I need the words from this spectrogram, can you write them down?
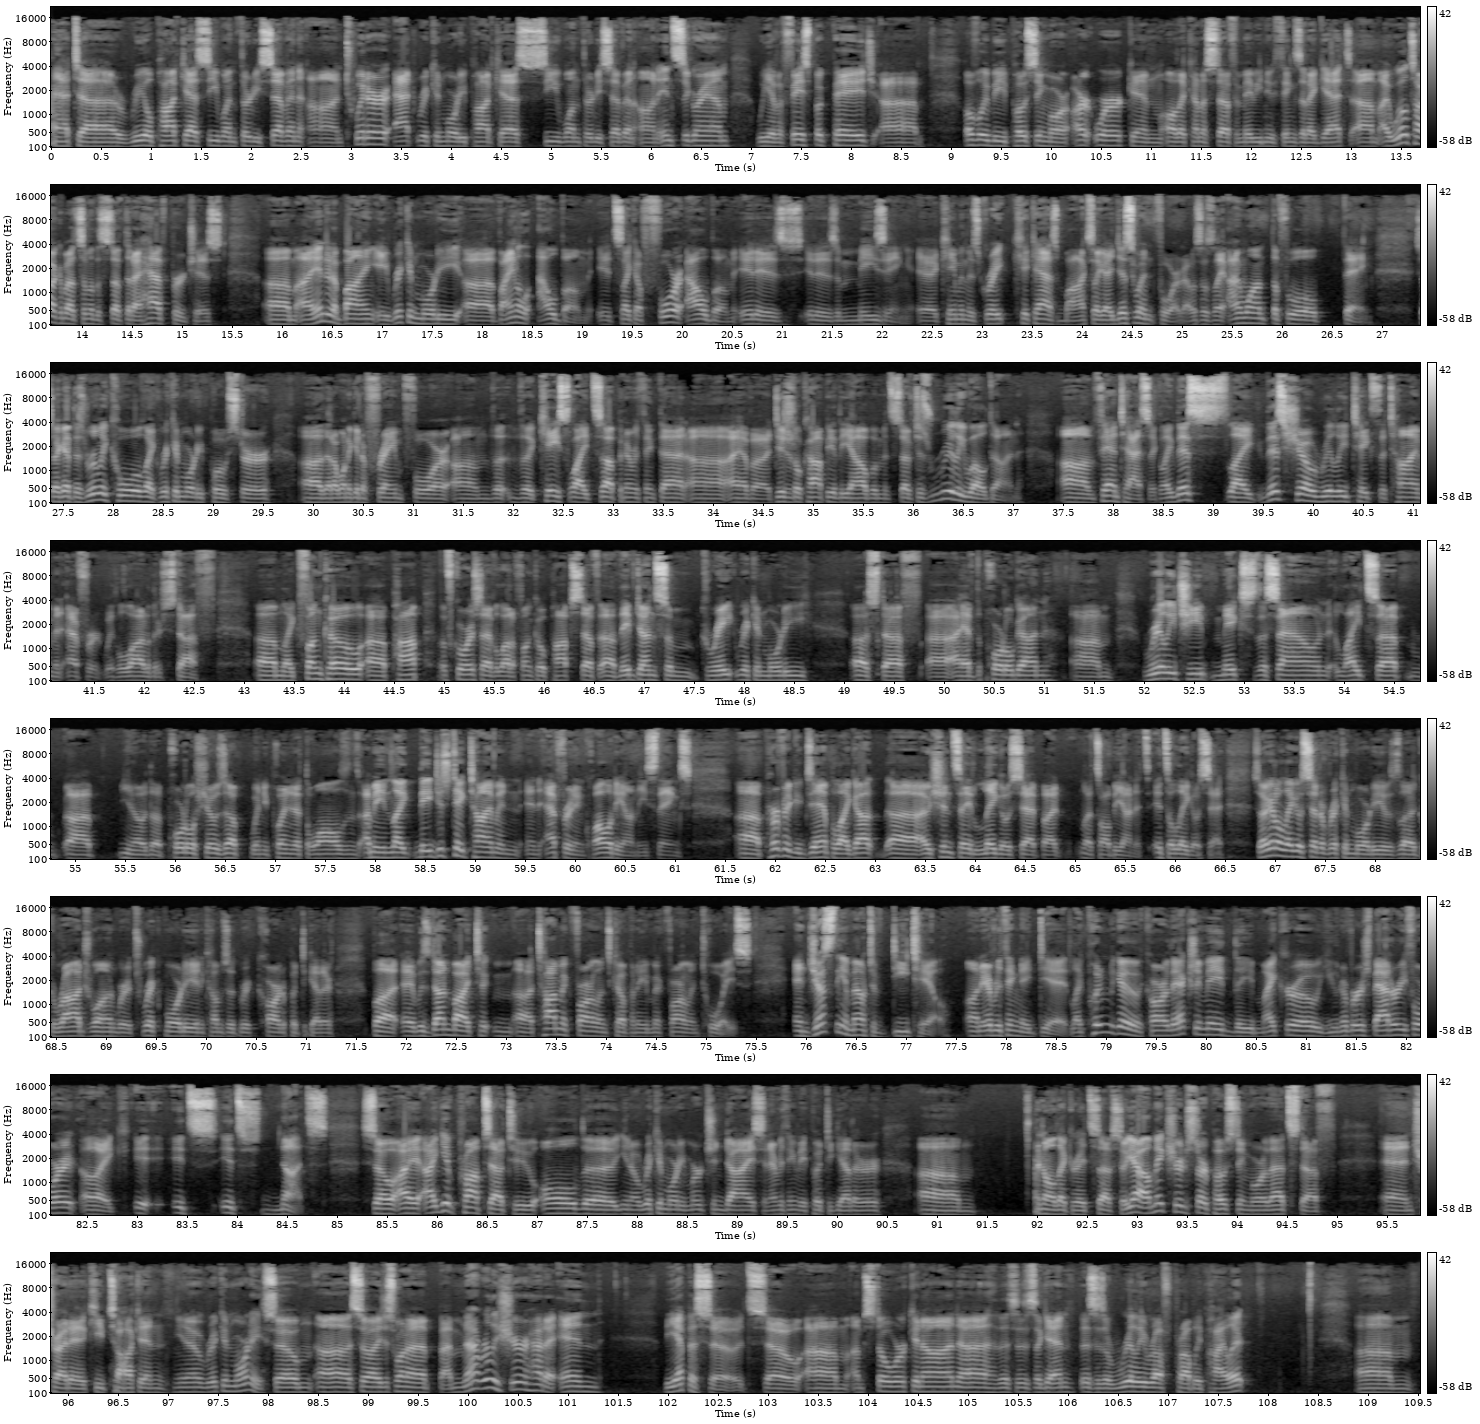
at uh, Real Podcast C137 on Twitter, at Rick and Morty Podcast C137 on Instagram. We have a Facebook page. Uh, hopefully be posting more artwork and all that kind of stuff and maybe new things that I get. Um, I will talk about some of the stuff that I have purchased. Um, I ended up buying a Rick and Morty uh, vinyl album. It's like a four album. It is it is amazing. It came in this great kick ass box. Like I just went for it. I was just like, I want the full thing. So I got this really cool like Rick and Morty poster. Uh, that I want to get a frame for. Um, the the case lights up and everything. That uh, I have a digital copy of the album and stuff. Just really well done. Um, fantastic. Like this, like this show really takes the time and effort with a lot of their stuff. Um, like Funko uh, Pop, of course. I have a lot of Funko Pop stuff. Uh, they've done some great Rick and Morty uh, stuff. Uh, I have the portal gun, um, really cheap, makes the sound, lights up. Uh, you know, the portal shows up when you point it at the walls. And I mean, like they just take time and, and effort and quality on these things. Uh, perfect example. I got. Uh, I shouldn't say Lego set, but let's all be honest. It's a Lego set. So I got a Lego set of Rick and Morty. It was the garage one where it's Rick Morty and it comes with Rick car to put together. But it was done by t- uh, Todd McFarlane's company, McFarlane Toys. And just the amount of detail on everything they did, like putting together the car, they actually made the micro universe battery for it. Like it, it's it's nuts. So I, I give props out to all the you know Rick and Morty merchandise and everything they put together. Um, and all that great stuff. So yeah, I'll make sure to start posting more of that stuff and try to keep talking, you know, Rick and Morty. So uh, so I just want to. I'm not really sure how to end the episode, so um, I'm still working on. Uh, this is again, this is a really rough, probably pilot. Um,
